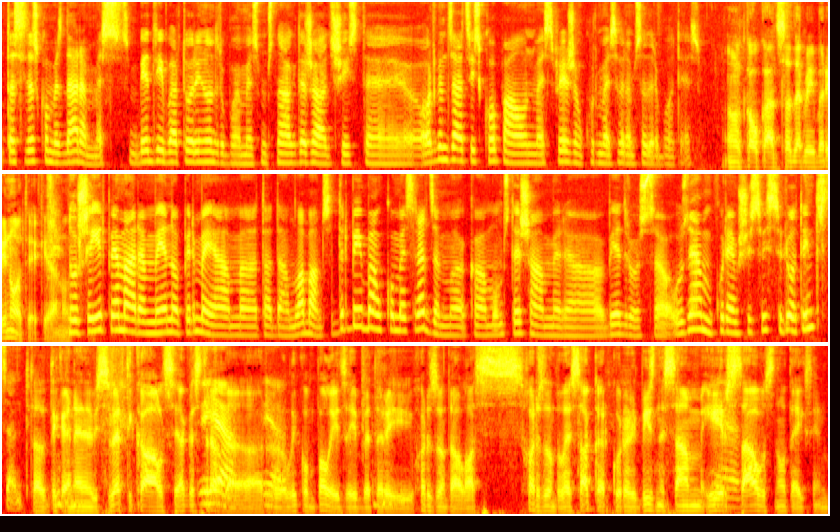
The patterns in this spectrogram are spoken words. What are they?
tas ir tas, ko mēs darām. Mēs biedrībā ar to arī nodarbojamies. Mums nāk dažādas šīs organizācijas kopā, un mēs spriežam, kur mēs varam sadarboties. Un kaut kāda sadarbība arī notiek. Jā, nu. Nu, šī ir piemēram viena no pirmajām tādām labām sadarbībām, ko mēs redzam, ka mums tiešām ir biedros uzņēmumi, kuriem šis viss ir ļoti interesanti. Tā tikai nevis vertikāls, ja, kas strādā jā, ar jā. likuma palīdzību, bet arī horizontālais sakari, kur arī biznesam ir jā. savas, nu, teiksim,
